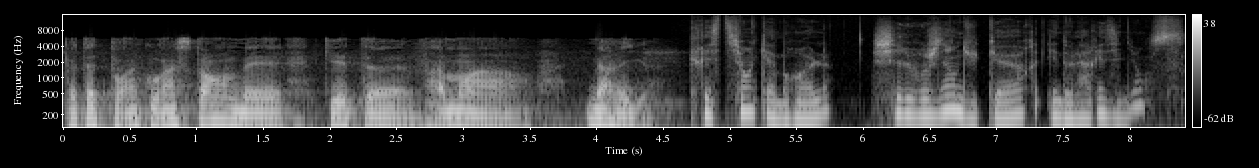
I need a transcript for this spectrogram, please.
peut-être pour un court instant, mais qui est vraiment merveilleux. Christian Cabrol, chirurgien du cœur et de la résilience.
